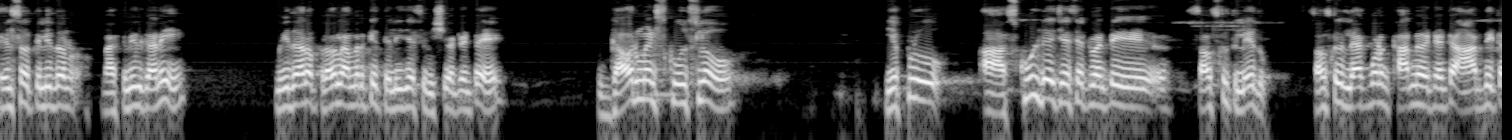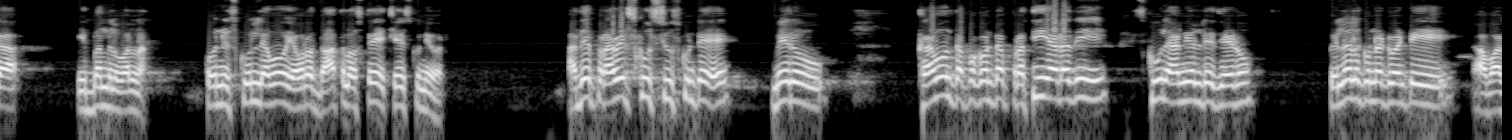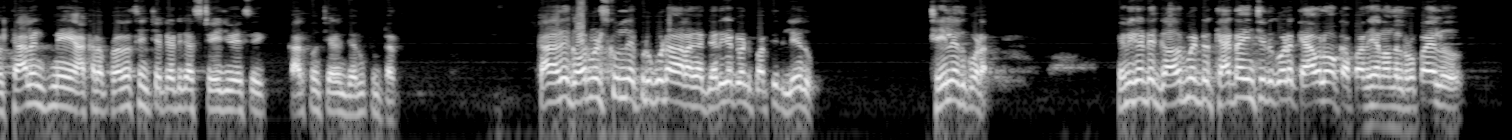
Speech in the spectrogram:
తెలుసో తెలీదో నాకు తెలియదు కానీ మీ ద్వారా ప్రజలందరికీ తెలియజేసే విషయం ఏంటంటే గవర్నమెంట్ స్కూల్స్లో ఎప్పుడు ఆ స్కూల్ డే చేసేటువంటి సంస్కృతి లేదు. సంస్కృతి లేకపోవడం కారణం ఏంటంటే ఆర్థిక ఇబ్బందుల వలన. కొన్ని స్కూళ్ళు ఏవో ఎవరో దాతలు వస్తే చేసుకునేవారు. అదే ప్రైవేట్ స్కూల్స్ చూసుకుంటే మీరు క్రమం తప్పకుండా ప్రతి ఏడాది స్కూల్ యాన్యువల్ డే చేయడం పిల్లలకు ఉన్నటువంటి వాళ్ళ టాలెంట్ని అక్కడ ప్రదర్శించేటట్టుగా స్టేజ్ వేసి కార్యక్రమం చేయడం జరుగుతుంటారు కానీ అదే గవర్నమెంట్ స్కూల్లో ఎప్పుడు కూడా అలాగా జరిగేటువంటి పరిస్థితి లేదు. చేయలేదు కూడా. ఎందుకంటే గవర్నమెంట్ కేటాయించేది కూడా కేవలం ఒక పదిహేను వందల రూపాయలు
